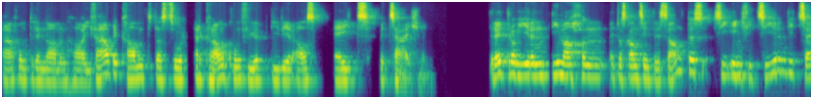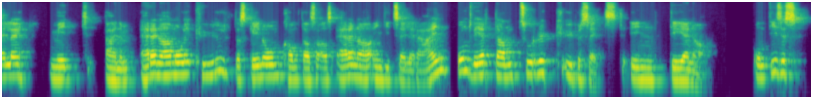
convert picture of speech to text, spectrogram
auch unter dem Namen HIV bekannt, das zur Erkrankung führt, die wir als AIDS bezeichnen. Retroviren, die machen etwas ganz Interessantes. Sie infizieren die Zelle mit einem RNA-Molekül. Das Genom kommt also als RNA in die Zelle rein und wird dann zurück übersetzt in DNA. Und dieses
